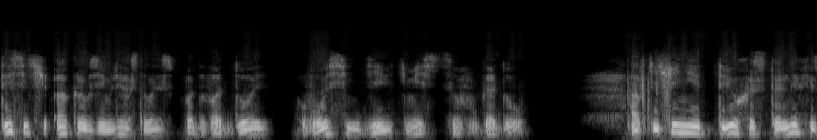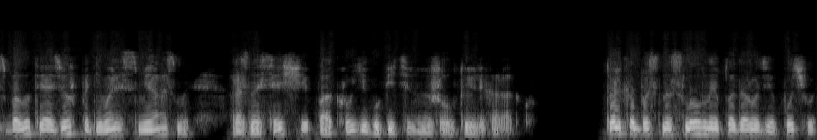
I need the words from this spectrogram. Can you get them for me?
Тысячи акров земли оставались под водой 8-9 месяцев в году. А в течение трех остальных из болот и озер поднимались миазмы, разносящие по округе губительную желтую лихорадку. Только баснословное плодородие почвы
